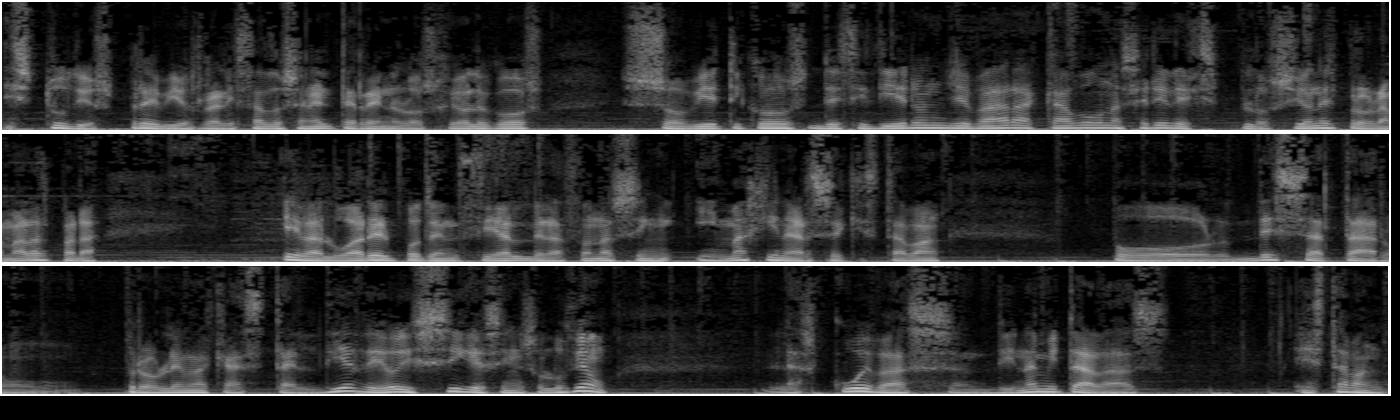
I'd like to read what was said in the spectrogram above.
estudios previos realizados en el terreno, los geólogos soviéticos decidieron llevar a cabo una serie de explosiones programadas para evaluar el potencial de la zona sin imaginarse que estaban por desatar un problema que hasta el día de hoy sigue sin solución. Las cuevas dinamitadas estaban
